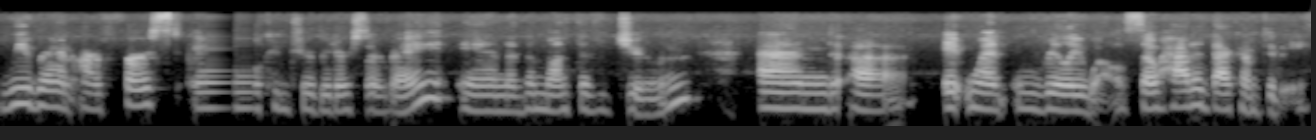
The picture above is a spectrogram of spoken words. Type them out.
we ran our first annual contributor survey in the month of June, and uh, it went really well. So how did that come to be?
